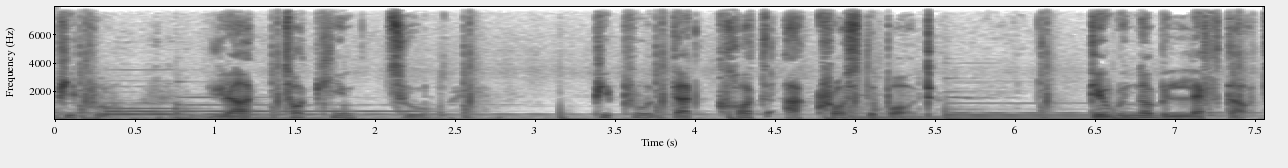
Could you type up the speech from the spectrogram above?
people, you are talking to people that cut across the board. They will not be left out.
